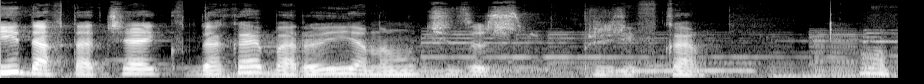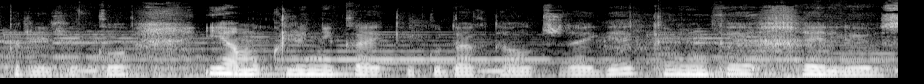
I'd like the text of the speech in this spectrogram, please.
и дафтарчаи кӯдакай барои янаму чизаш прививка ҳама прививка и ҳаму клиникае ки кӯдак тавлуд шудаги клиникаи хелиус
